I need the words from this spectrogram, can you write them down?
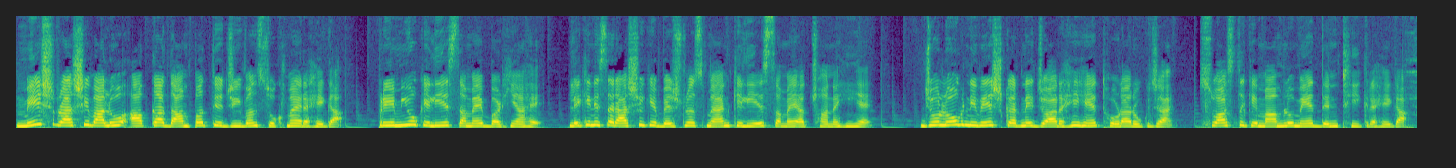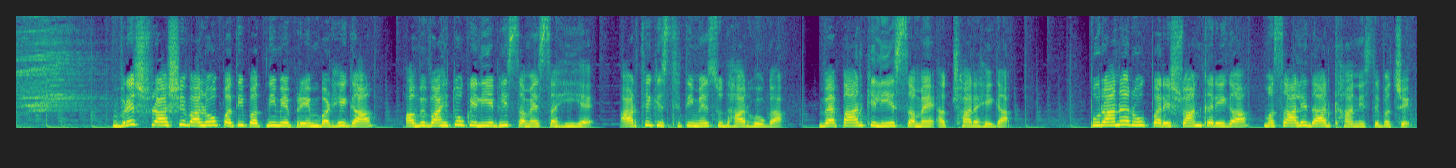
मेष राशि वालों, आपका दाम्पत्य जीवन सुखमय रहेगा। प्रेमियों के लिए समय बढ़िया है, लेकिन इस राशि के बिजनेसमैन के लिए समय अच्छा नहीं है। जो लोग निवेश करने जा रहे हैं, थोड़ा रुक जाएँ। स्वास्थ्य के मामलों में दिन ठीक रहेगा। वृक्ष राशि वालों पति पत्नी में प्रेम बढ़ेगा। अविवाहितों के लिए भी समय सही है। आर्थिक स्थिति में सुधार होगा। व्यापार के लिए समय अच्छा रहेगा। पुराना रोग परेशान करेगा। मसालेदार खाने से बचे।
